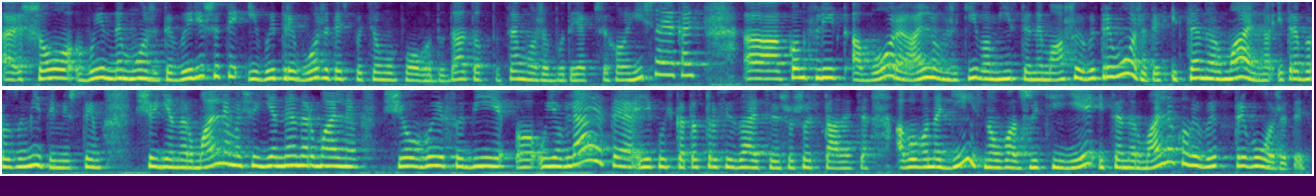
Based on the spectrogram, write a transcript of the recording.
е, що ви не можете вирішити, і ви тривожитесь по цьому поводу. Да? Тобто це може бути як психологічна якась е, конфлікт, або реально в житті вам їсти нема, що і ви тривожитесь, і це нормально. І треба розуміти між тим, що є нормальним, а що є ненормальним, що ви собі уявляєте якусь катастрофізацію, що щось станеться, або вона дійсно у вас в житті є, і це нормально, коли ви тривожитесь.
